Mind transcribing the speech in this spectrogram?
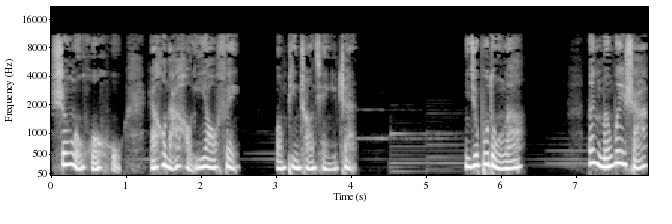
生龙活虎，然后拿好医药费，往病床前一站，你就不懂了。那你们为啥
